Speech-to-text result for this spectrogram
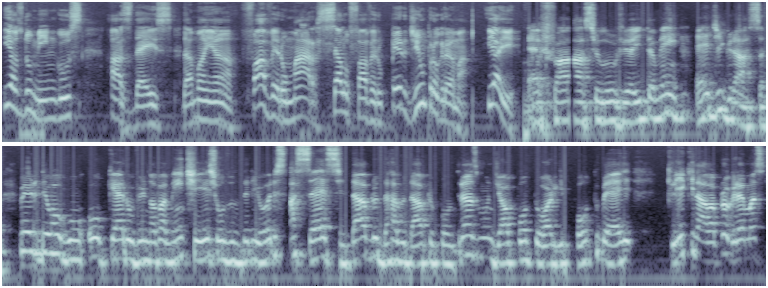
e aos domingos às 10 da manhã. Fávero, Marcelo Fávero, perdi um programa. E aí? É fácil, Lúvia, e também é de graça. Perdeu algum ou quer ouvir novamente este ou dos anteriores? Acesse www.transmundial.org.br clique na aba Programas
